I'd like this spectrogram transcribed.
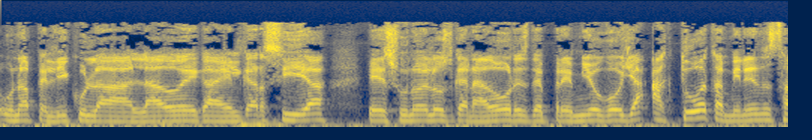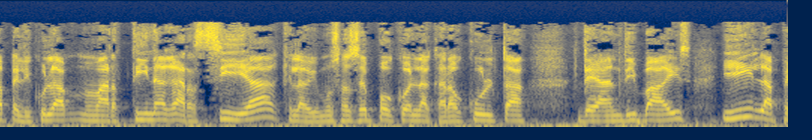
una película al lado de Gael García. Es uno de los ganadores de Premio Goya. Actúa también en esta película Martina García, que la vimos hace poco en La cara oculta de Andy Weiss. Y la película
